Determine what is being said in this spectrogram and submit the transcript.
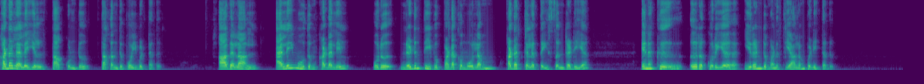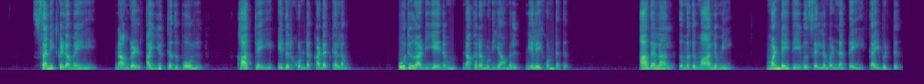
கடல் அலையில் தாக்குண்டு தகந்து போய்விட்டது. ஆதலால் அலைமோதும் கடலில் ஒரு நெடுந்தீவு படகு மூலம் கடற்கலத்தை சென்றடைய எனக்கு ஏறக்குறைய இரண்டு மணித்தியாலம் பிடித்தது. சனிக்கிழமை நாங்கள் ஐயுற்றது போல் காற்றை எதிர்கொண்ட கடற்கலம் ஒரு அடியேனும் நகர முடியாமல் நிலை கொண்டது. ஆதலால் எமது மாலுமி மண்டை தீவு செல்லும் எண்ணத்தை கைவிட்டு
